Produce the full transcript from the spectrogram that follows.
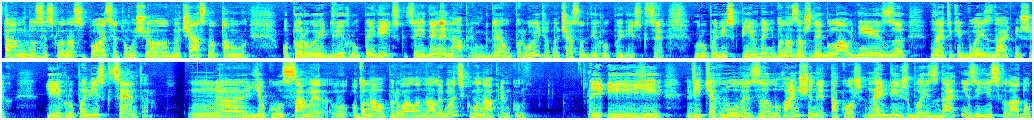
Там досить складна ситуація, тому що одночасно там оперують дві групи військ. Це єдиний напрямок, де оперують одночасно дві групи військ. Це група військ Південь. Вона завжди була однією з найтаких боєздатніших. І група військ Центр, е, яку саме вона оперувала на Лиманському напрямку. І її відтягнули з Луганщини також найбільш боєздатні з її складу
